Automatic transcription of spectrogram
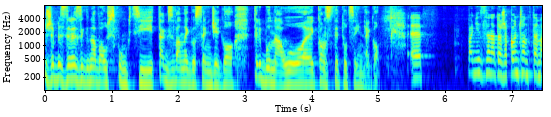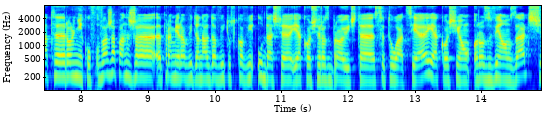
żeby zrezygnował z funkcji tak zwanego sędziego Trybunału e, Konstytucyjnego. E, Panie senatorze, kończąc temat e, rolników, uważa pan, że premierowi Donaldowi Tuskowi uda się jakoś rozbroić tę sytuację, jakoś ją rozwiązać,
